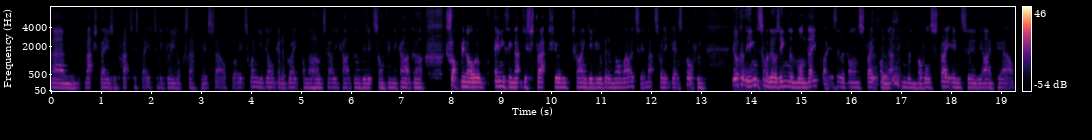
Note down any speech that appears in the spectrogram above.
Um, match days and practice days to degree looks after itself. But it's when you don't get a break from the hotel, you can't go visit something, you can't go shopping or anything that distracts you and try and give you a bit of normality. And that's when it gets tough. And you look at the some of those England one day players, they'll have gone straight from that England bubble straight into the IPL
